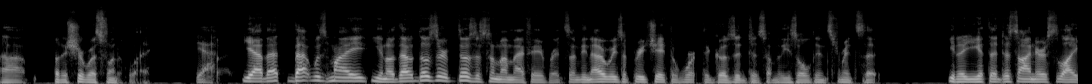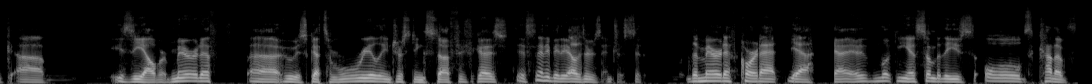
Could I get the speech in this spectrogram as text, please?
uh, but it sure was fun to play. Yeah. Yeah, that that was my, you know, that those are those are some of my favorites. I mean, I always appreciate the work that goes into some of these old instruments that, you know, you get the designers like um, Z. Albert Meredith, uh, who's got some really interesting stuff. If you guys, if anybody else is interested, the Meredith Cornet, yeah, yeah, looking at some of these old kind of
